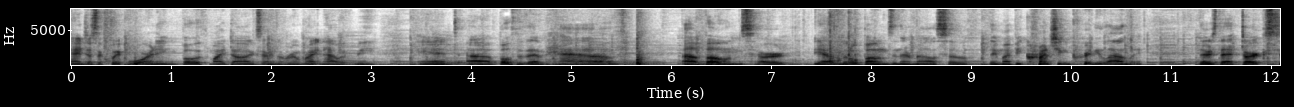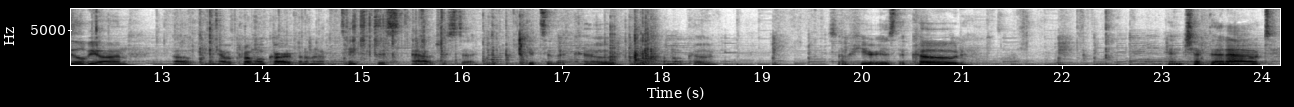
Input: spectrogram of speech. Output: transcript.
And just a quick warning, both my dogs are in the room right now with me, and uh, both of them have uh, bones, or yeah, little bones in their mouths, so they might be crunching pretty loudly. There's that Dark Sylveon. Oh, we have a promo card, but I'm gonna have to take this out just to get to the code, the promo code. So here is the code. And check that out.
